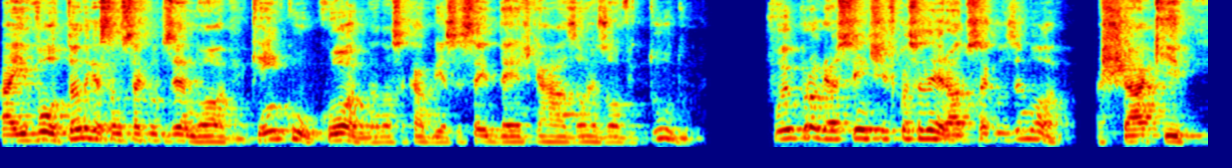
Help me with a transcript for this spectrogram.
aí, voltando à questão do século XIX, quem inculcou na nossa cabeça essa ideia de que a razão resolve tudo foi o progresso científico acelerado do século XIX. Achar que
